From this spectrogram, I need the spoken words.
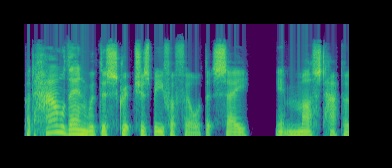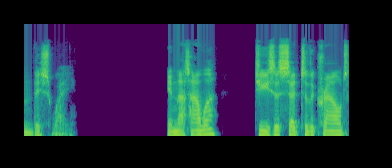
But how then would the scriptures be fulfilled that say it must happen this way? In that hour, Jesus said to the crowd,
